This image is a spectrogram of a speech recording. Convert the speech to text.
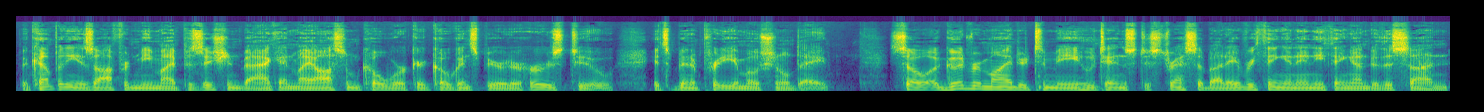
the company has offered me my position back and my awesome coworker, co-conspirator, hers too. It's been a pretty emotional day. So, a good reminder to me who tends to stress about everything and anything under the sun,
